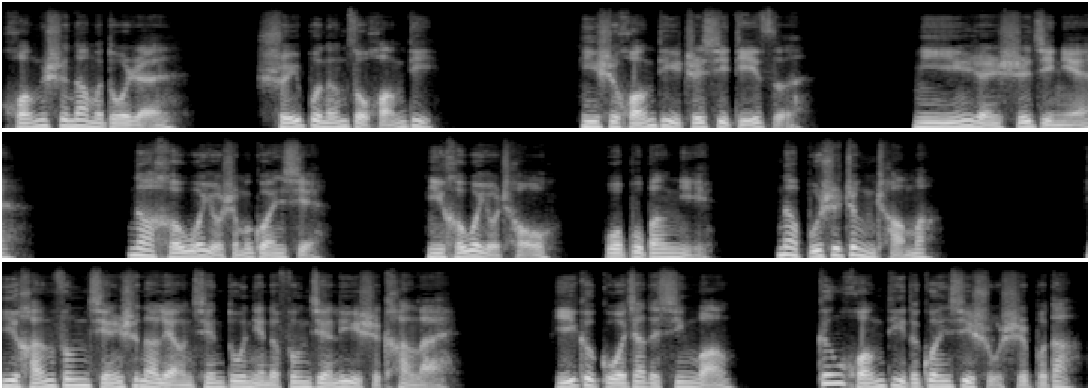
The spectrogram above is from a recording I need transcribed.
皇室那么多人，谁不能做皇帝？你是皇帝直系嫡子，你隐忍十几年，那和我有什么关系？你和我有仇，我不帮你。那不是正常吗？以寒风前世那两千多年的封建历史看来，一个国家的兴亡跟皇帝的关系属实不大。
